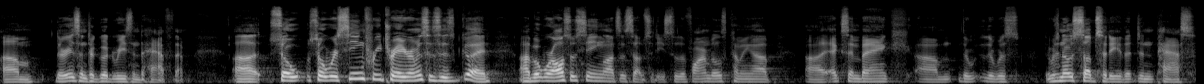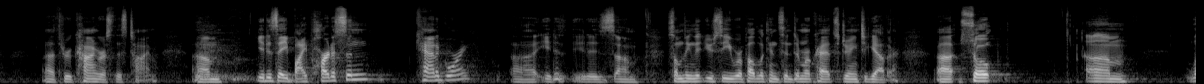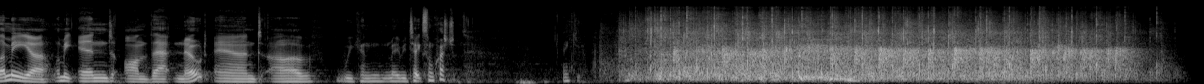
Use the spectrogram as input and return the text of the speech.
Um, there isn't a good reason to have them. Uh, so, so we're seeing free trade agreements. This is good, uh, but we're also seeing lots of subsidies. So the Farm Bill is coming up. Uh, Exim Bank, um, there, there, was, there was no subsidy that didn't pass uh, through Congress this time. Um, it is a bipartisan category. Uh, it is, it is um, something that you see Republicans and Democrats doing together. Uh, so um, let, me, uh, let me end on that note, and uh, we can maybe take some questions. Thank you.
